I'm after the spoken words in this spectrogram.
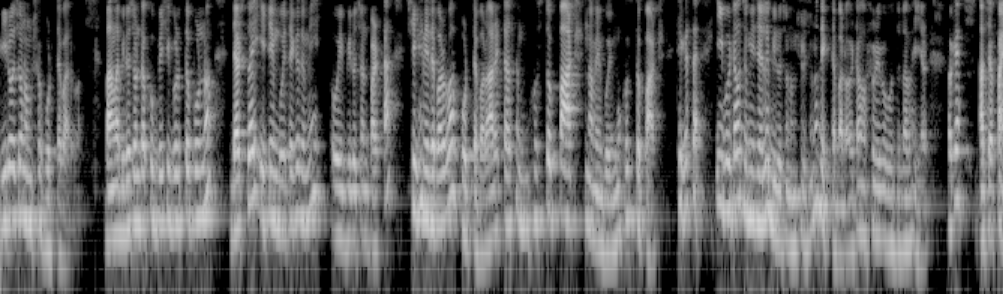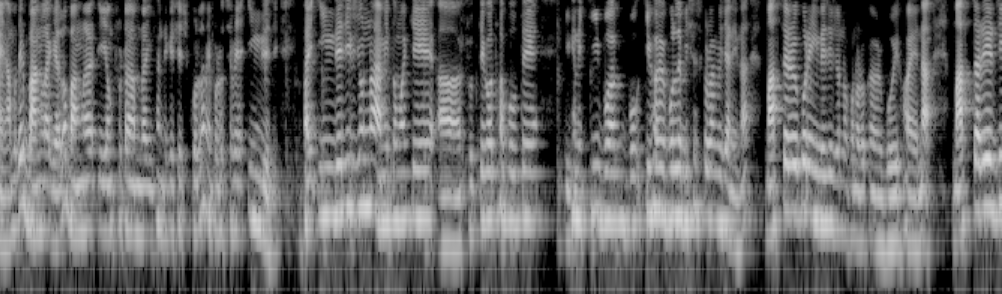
বিরোচন অংশ পড়তে পারবা। বাংলা বিরোচনটা খুব বেশি গুরুত্বপূর্ণ দ্যাটস ওয়াই এটিএম বই থেকে তুমি ওই বিরোচন পাঠটা শিখে নিতে পারবা, পড়তে পারো। আরেকটা আছে মুখস্থ পাঠ নামে বই, মুখস্থ পাঠ, ঠিক আছে? এই বইটাও তুমি চাইলে বিরোচন অংশের জন্য দেখতে পারো। এটা শরীফ আবদুল্লাহ ভাইয়ার। ওকে আচ্ছা ফাইন আমাদের বাংলা গেল। বাংলার এই অংশটা আমরা এখান থেকে শেষ করলাম। এরপর হচ্ছে ভাই ইংরেজি। ভাই, ইংরেজির জন্য আমি তোমাকে সত্যি কথা বলতে এখানে কি কীভাবে বললে বিশ্বাস করব আমি জানি না। মাস্টারের উপরে ইংরেজির জন্য কোনো রকমের বই হয় না। মাস্টারের যে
